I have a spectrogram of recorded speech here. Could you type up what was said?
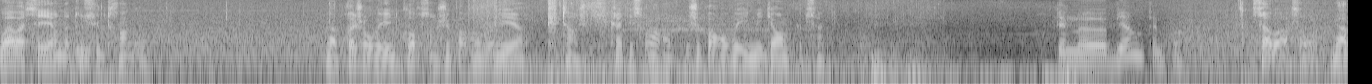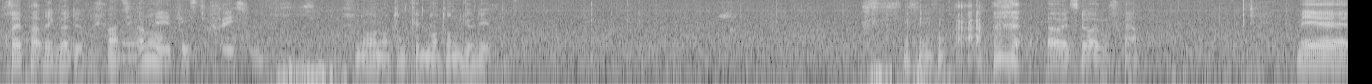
Ouais ouais ça y est on a tous eu le train gros. Mais après j'ai envoyé une course, hein, je vais pas renvoyer... euh, Putain je me suis éclaté sur la rampe, je vais pas renvoyer une méga rampe comme ça. T'aimes euh, bien ou t'aimes pas? Ça va, ça va. Mais après pas avec Va2 parce que Ah, C'est comme on- les face to face. sinon on entend que de m'entendre gueuler quoi. ah ouais c'est vrai mon frère. Mais euh,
